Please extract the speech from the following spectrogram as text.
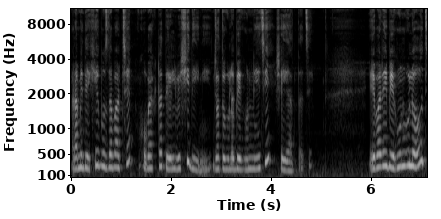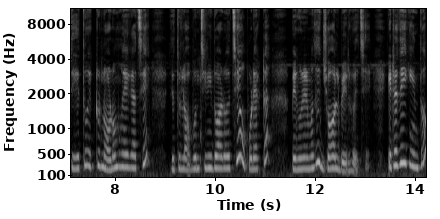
আর আমি দেখেই বুঝতে পারছেন, খুব একটা তেল বেশি দিইনি। যতগুলো বেগুন নিয়েছি, সেই আন্দাজে। এবার এই বেগুনগুলো যেহেতু একটু নরম হয়ে গেছে, যেহেতু লবণ, চিনি দেওয়া রয়েছে, ওপরে একটা বেগুনের মধ্যে জল বের হয়েছে। এটাতেই কিন্তু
